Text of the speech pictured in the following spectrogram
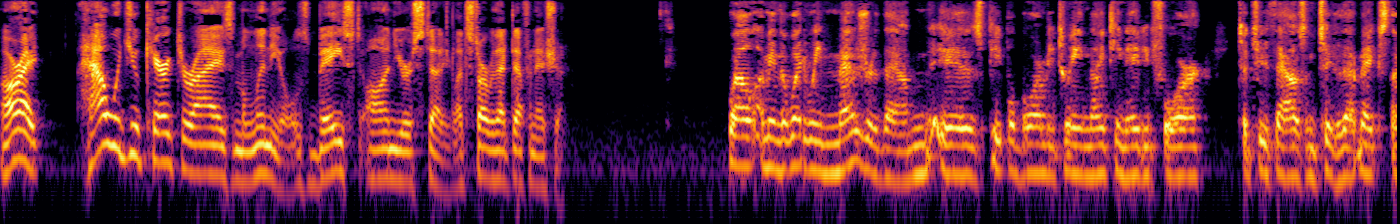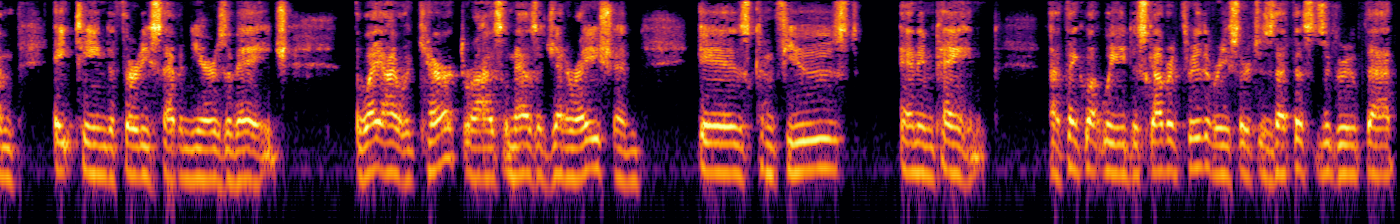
All right. How would you characterize millennials based on your study? Let's start with that definition. Well, I mean, the way we measure them is people born between 1984 to 2002. That makes them 18 to 37 years of age. The way I would characterize them as a generation is confused and in pain. I think what we discovered through the research is that this is a group that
